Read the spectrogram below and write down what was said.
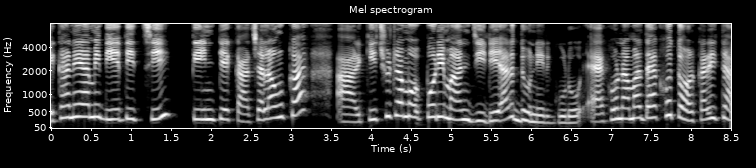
এখানে আমি দিয়ে দিচ্ছি তিনটে কাঁচা লঙ্কা আর কিছুটা পরিমাণ জিরে আর ধনের গুঁড়ো। এখন আমার দেখো তরকারিটা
